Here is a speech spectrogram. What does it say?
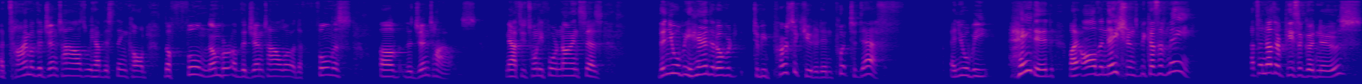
a time of the Gentiles. We have this thing called the full number of the Gentile or the fullness of the Gentiles. Matthew 24, 9 says, Then you will be handed over to be persecuted and put to death and you will be hated by all the nations because of me. That's another piece of good news.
